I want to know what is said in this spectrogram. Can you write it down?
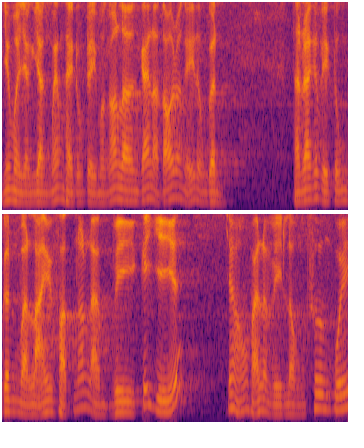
Nhưng mà dần dần mấy ông thầy trụ trì mà ngó lên cái là tối đó nghỉ tụng kinh. Thành ra cái việc tụng kinh và lại phật nó là vì cái gì á? Chứ không phải là vì lòng thương quý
